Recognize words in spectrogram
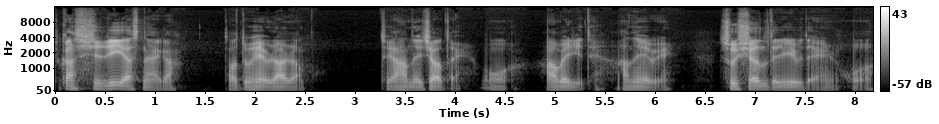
du kan ikke ria snäga til at du hever herran. Til han er tjater og han väljer det. Han hever. så skölder i det og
